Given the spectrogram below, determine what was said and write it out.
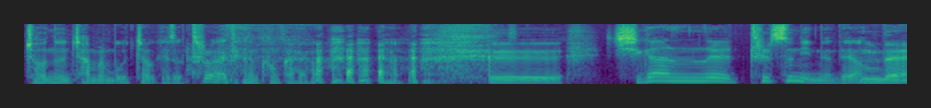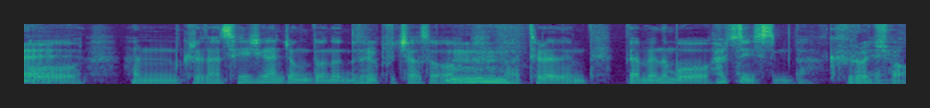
저는 잠을 못 자고 계속 틀어야 되는 건가요? 그 시간을 틀 수는 있는데요. 네. 뭐한 그래도 한 3시간 정도는 눈을 붙여서 음. 어, 틀어야 된다면은 뭐 할수 있습니다. 그렇죠.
